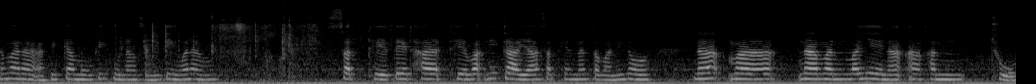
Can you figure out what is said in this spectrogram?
ทมานาอภิกามงพิกุนังสมิติงวนัง สัตเทเตทเทวนิกายะสัพเพนันตวันนิโน นะมานามันวะเยนะอาคันฉุง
